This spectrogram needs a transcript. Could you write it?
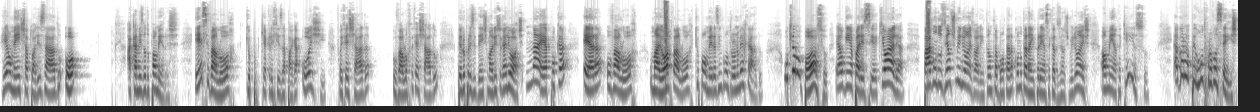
realmente atualizado o, a camisa do Palmeiras. Esse valor que, que a Crefisa paga hoje foi fechada o valor foi fechado pelo presidente Maurício Gagliotti. Na época, era o valor, o maior valor que o Palmeiras encontrou no mercado. O que eu não posso é alguém aparecer aqui, olha, pagam 200 milhões. Olha, então tá bom, tá, como tá na imprensa que é 200 milhões, aumenta. Que isso? Agora eu pergunto para vocês,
